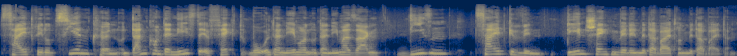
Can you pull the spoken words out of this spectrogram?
Zeit reduzieren können. Und dann kommt der nächste Effekt, wo Unternehmerinnen und Unternehmer sagen, diesen Zeitgewinn, den schenken wir den Mitarbeiterinnen und Mitarbeitern.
